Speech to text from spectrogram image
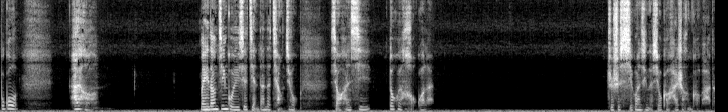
不过还好，每当经过一些简单的抢救，小韩熙都会好过来。只是习惯性的休克还是很可怕的，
